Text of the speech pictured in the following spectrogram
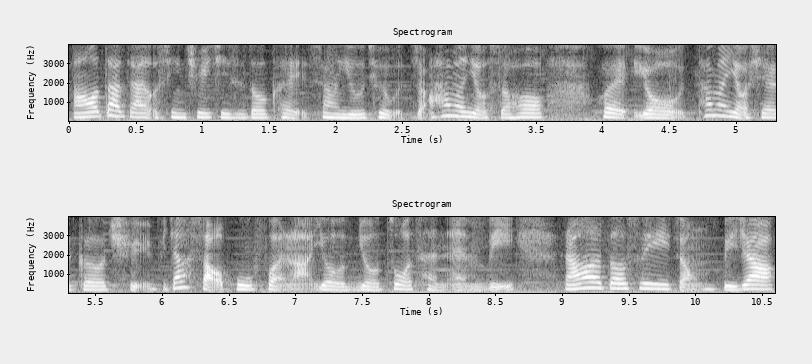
然后大家有兴趣，其实都可以上 YouTube 找。他们有时候会有，他们有些歌曲比较少部分啦，有有做成 MV，然后都是一种比较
